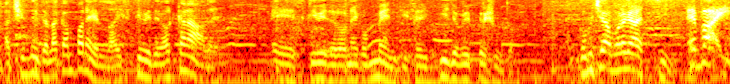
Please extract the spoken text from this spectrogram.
accendete la campanella, iscrivetevi al canale e scrivetelo nei commenti se il video vi è piaciuto. Cominciamo ragazzi e vai!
